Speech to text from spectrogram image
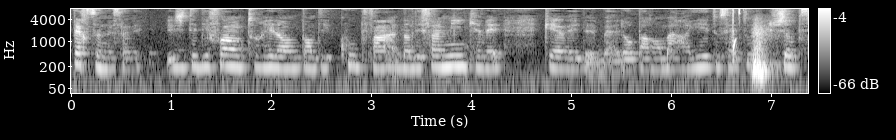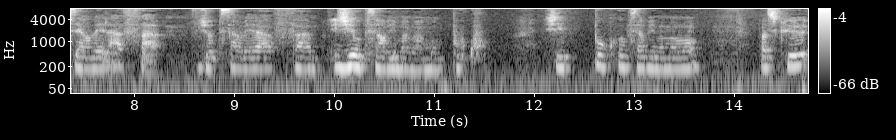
Personne ne savait. J'étais des fois entourée dans, des couples, enfin dans des familles qui avaient qui avaient ben, leurs parents mariés, tout ça tout. J'observais la femme. J'observais la femme. J'ai observé ma maman beaucoup. J'ai beaucoup observé ma maman parce que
